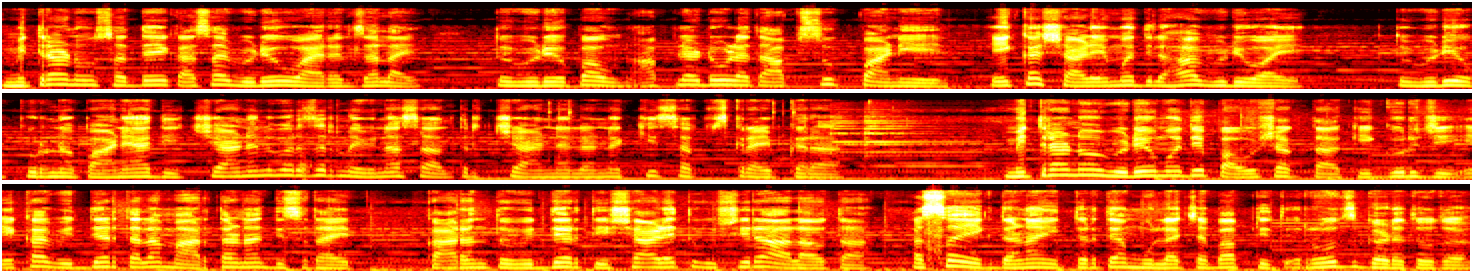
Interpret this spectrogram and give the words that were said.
मित्रांनो सध्या एक असा व्हिडिओ व्हायरल झाला आहे तो व्हिडिओ पाहून आपल्या डोळ्यात आपसूक पाणी येईल. एका शाळेमधील हा व्हिडिओ आहे. तो व्हिडिओ पूर्ण पाहण्याआधी चॅनलवर जर नवीन असाल तर चॅनलला नक्की सबस्क्राईब करा. मित्रांनो व्हिडिओमध्ये पाहू शकता की गुरुजी एका विद्यार्थ्याला मारताना दिसत आहेत. कारण तो विद्यार्थी शाळेत उशिरा आला होता. असं एकदा नाही तर त्या मुलाच्या बाबतीत रोज घडत होतं.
